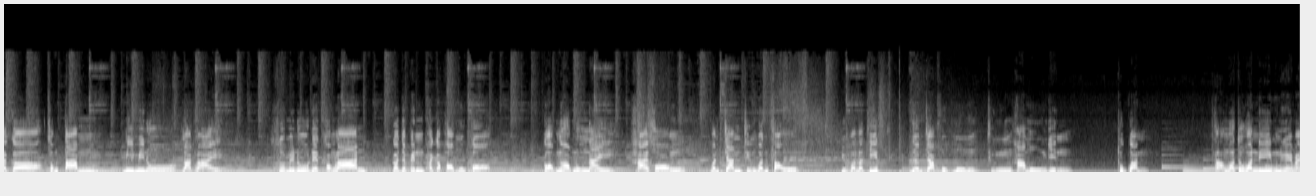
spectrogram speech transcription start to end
แล้วก็ส้มตำมีเมนูหลากหลาย ส่วนเมนูเด็ดของร้านก็จะเป็นผัดกะเพราหมูกรอบ กรอบนอกนุ่มใน ขายของวันจันทร์ถึงวันเสาร์หยุดวันอาทิตย์ เริ่มจาก6โมงถึง5โมงเย็นทุกวัน ถามว่าทุกวันนี้เหนื่อยไหม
